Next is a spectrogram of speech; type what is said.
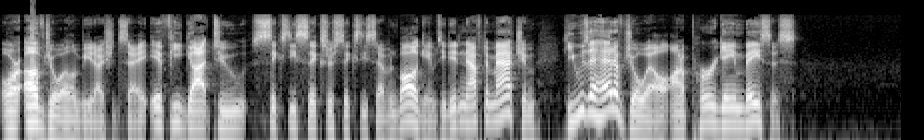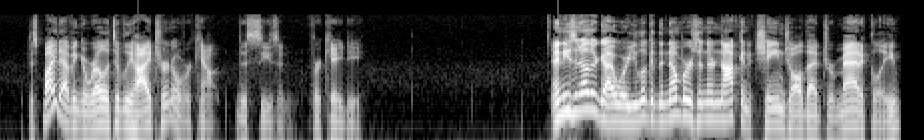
or of Joel Embiid, I should say, if he got to 66 or 67 ball games. He didn't have to match him. He was ahead of Joel on a per game basis despite having a relatively high turnover count this season for KD. And he's another guy where you look at the numbers and they're not going to change all that dramatically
